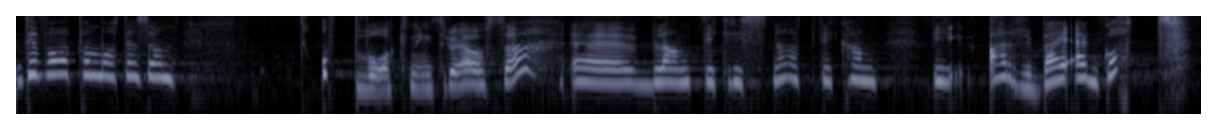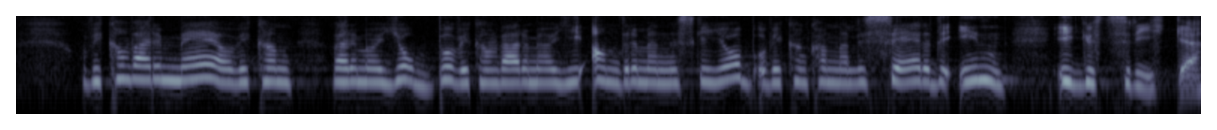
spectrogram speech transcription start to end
det var på en måte en sånn oppvåkning, tror jeg også, eh, blant de kristne. At vi kan, vi, arbeid er godt. Og vi kan være med, og vi kan være med å jobbe, og vi kan være med å gi andre mennesker jobb, og vi kan kanalisere det inn i Guds rike.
